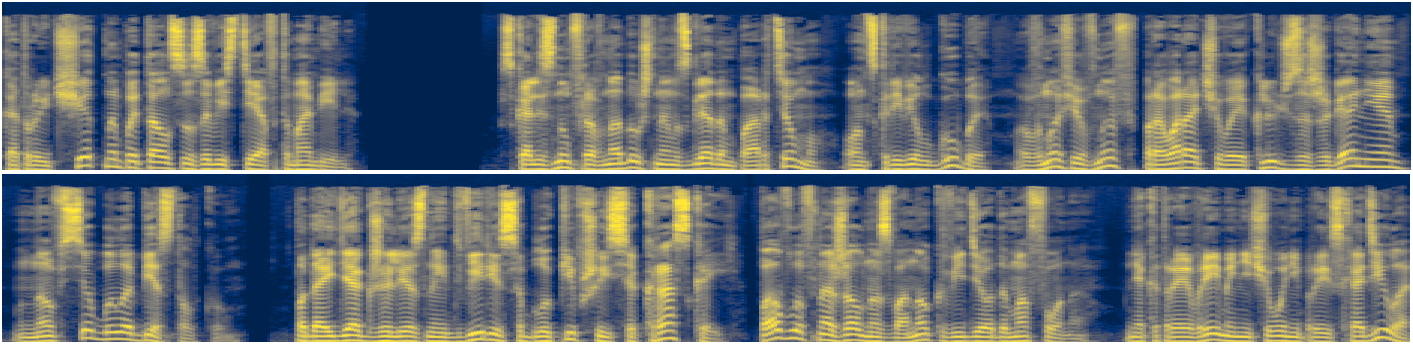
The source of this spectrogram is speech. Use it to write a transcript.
который тщетно пытался завести автомобиль. Скользнув равнодушным взглядом по Артему, он скривил губы, вновь и вновь проворачивая ключ зажигания, но все было без толку. Подойдя к железной двери с облупившейся краской, Павлов нажал на звонок видеодомофона. Некоторое время ничего не происходило,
